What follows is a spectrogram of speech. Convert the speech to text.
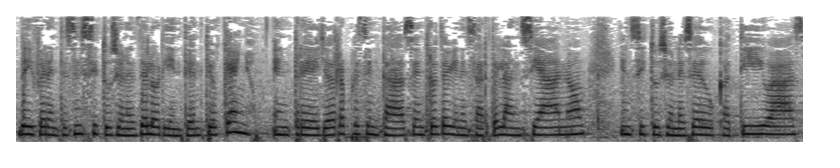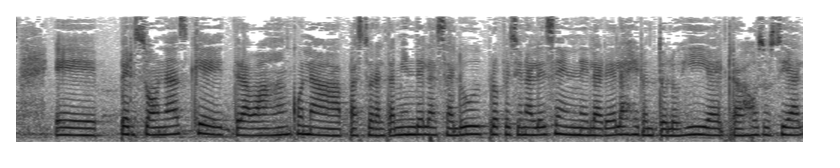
de diferentes instituciones del Oriente Antioqueño, entre ellas representadas centros de bienestar del anciano, instituciones educativas, eh, personas que trabajan con la pastoral también de la salud, profesionales en el área de la gerontología, el trabajo social.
